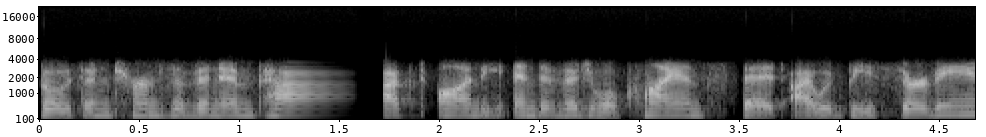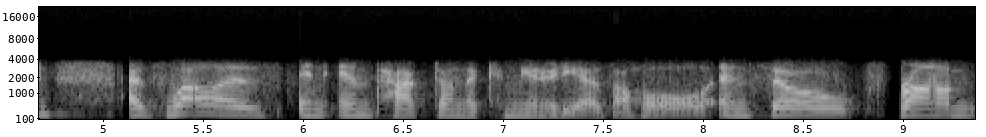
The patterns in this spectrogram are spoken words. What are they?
both in terms of an impact impact on the individual clients that I would be serving, as well as an impact on the community as a whole. And so, from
